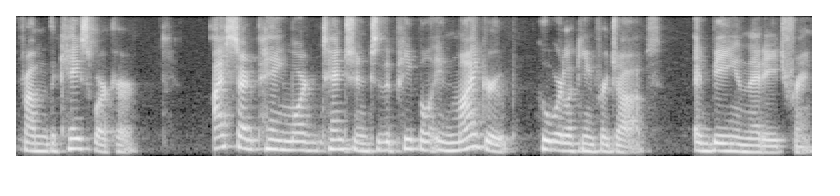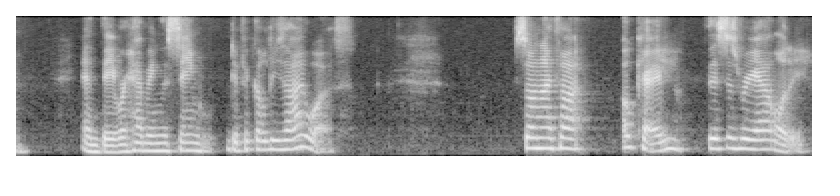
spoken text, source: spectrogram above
from the caseworker, I started paying more attention to the people in my group who were looking for jobs and being in that age frame. And they were having the same difficulties I was. So, and I thought, okay, this is reality.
